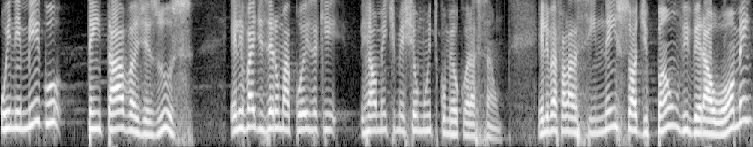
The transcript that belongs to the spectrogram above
o inimigo tentava Jesus, ele vai dizer uma coisa que realmente mexeu muito com o meu coração. Ele vai falar assim: nem só de pão viverá o homem,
